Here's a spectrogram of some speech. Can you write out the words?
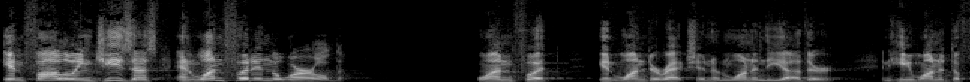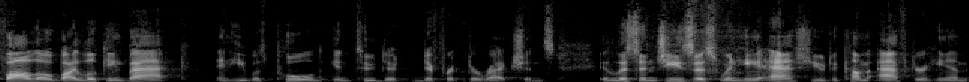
in following Jesus and one foot in the world. One foot in one direction and one in the other. And he wanted to follow by looking back, and he was pulled in two di- different directions. And listen, Jesus, when he asks you to come after him,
